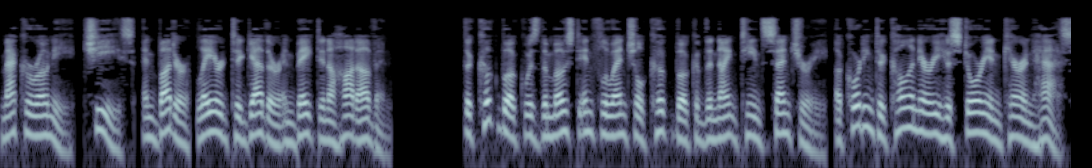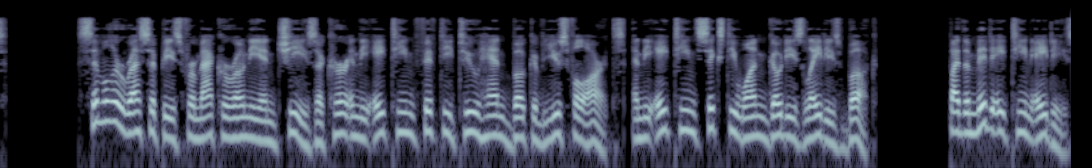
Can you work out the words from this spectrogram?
macaroni, cheese, and butter, layered together and baked in a hot oven. The cookbook was the most influential cookbook of the 19th century, according to culinary historian Karen Hess. Similar recipes for macaroni and cheese occur in the 1852 Handbook of Useful Arts, and the 1861 Godey's Lady's Book. By the mid-1880s,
